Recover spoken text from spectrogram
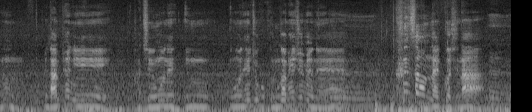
음, 남편이 같이 응원해 응, 응원해주고 공감해주면은 음, 큰 싸움 날 것이나 음,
